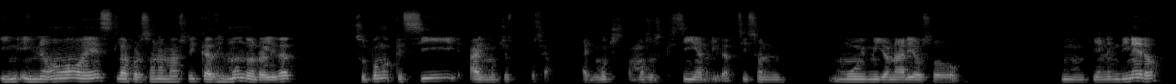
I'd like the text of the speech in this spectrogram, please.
y, no es la persona más rica del mundo en realidad. Supongo que sí hay muchos, o sea, hay muchos famosos que sí en realidad sí son muy millonarios o Mm, tienen dinero,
